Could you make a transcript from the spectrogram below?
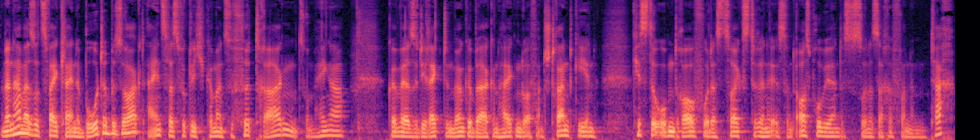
Und dann haben wir so zwei kleine Boote besorgt. Eins, was wirklich kann man zu viert tragen einem Hänger. Können wir also direkt in Mönckeberg in Heikendorf an den Strand gehen. Kiste oben drauf, wo das Zeugs drin ist und ausprobieren. Das ist so eine Sache von einem Tag.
